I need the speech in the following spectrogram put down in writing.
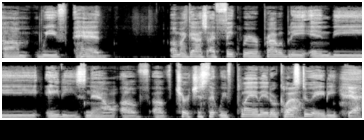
Um, we've had Oh my gosh, I think we're probably in the 80s now of of churches that we've planted or close wow. to 80. Yeah.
